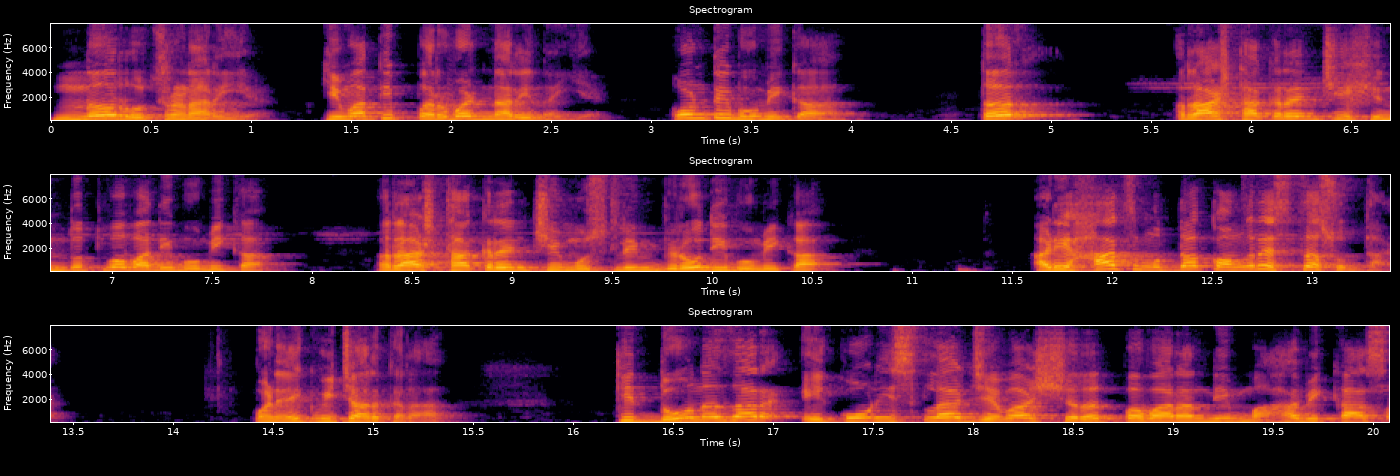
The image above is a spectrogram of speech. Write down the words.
न रुचणारी आहे. किंवा ती परवडणारी नाही आहे कोणती भूमिका? तर राज ठाकरेंची हिंदुत्ववादी भूमिका राज ठाकरेंची मुस्लिम विरोधी भूमिका आणि हाच मुद्दा काँग्रेसचा सुद्धा आहे. पण एक विचार करा की दोन हजार एकोणीसला जेव्हा शरद पवारांनी महाविकास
